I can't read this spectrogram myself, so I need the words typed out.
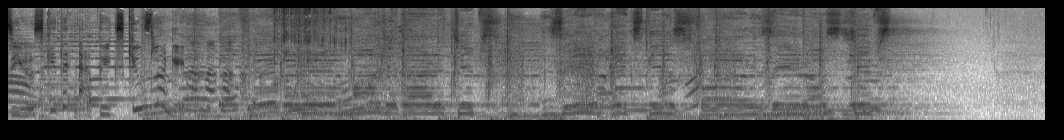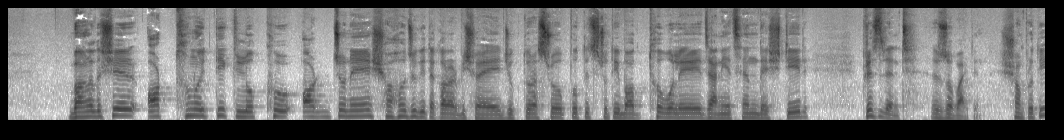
জিরোস খেতে এত এক্সকিউজ লাগে। বাংলাদেশের অর্থনৈতিক লক্ষ্য অর্জনে সহযোগিতা করার বিষয়ে যুক্তরাষ্ট্র প্রতিশ্রুতিবদ্ধ বলে জানিয়েছেন দেশটির প্রেসিডেন্ট জো বাইডেন। সম্প্রতি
